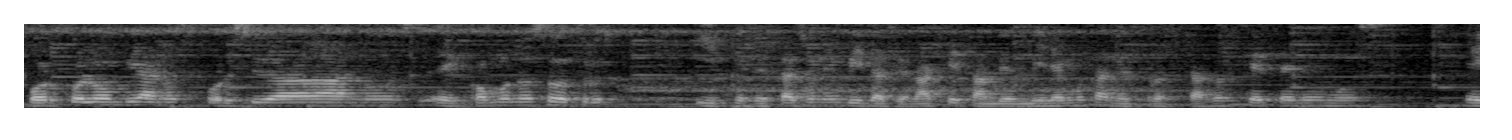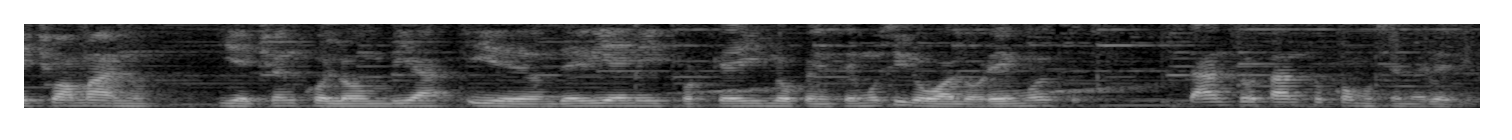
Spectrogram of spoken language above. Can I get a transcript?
por colombianos, por ciudadanos eh, como nosotros, y pues esta es una invitación a que también miremos a nuestras casas que tenemos hecho a mano y hecho en Colombia y de dónde viene y por qué, y lo pensemos y lo valoremos tanto, tanto como se merece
